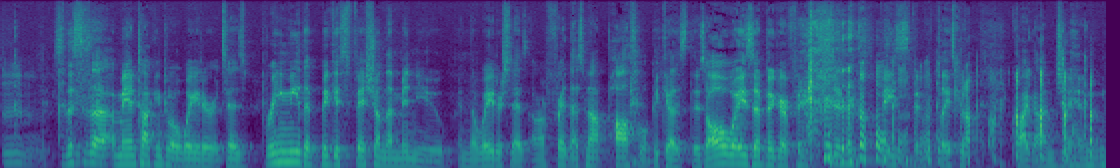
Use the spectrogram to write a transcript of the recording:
So this is a, a man talking to a waiter. It says, "Bring me the biggest fish on the menu," and the waiter says, "I'm afraid that's not possible because there's always a bigger fish." And his face has been replaced with Qui Gon Jinn.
